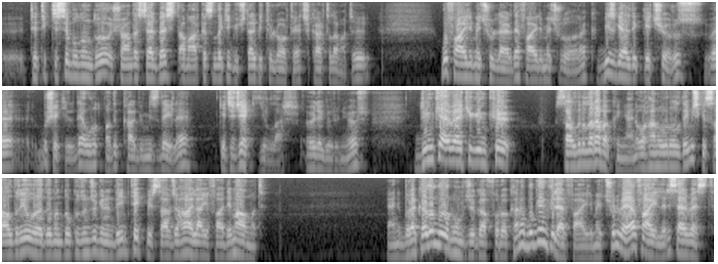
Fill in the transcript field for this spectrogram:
Ee, tetikçisi bulundu. Şu anda serbest ama arkasındaki güçler bir türlü ortaya çıkartılamadı. Bu faili meçhullerde faili meçhul olarak biz geldik geçiyoruz ve bu şekilde unutmadık kalbimizde ile geçecek yıllar. Öyle görünüyor. Dünkü evvelki günkü saldırılara bakın yani. Orhan Uğurlu demiş ki saldırıya uğradığımın 9. günündeyim tek bir savcı hala ifademi almadı. Yani bırakalım Uğur Mumcu Gaffar Okan'ı bugünküler faili meçhul veya failleri serbest.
